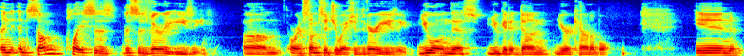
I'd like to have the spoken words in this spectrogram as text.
and in some places, this is very easy, um, or in some situations, very easy. You own this, you get it done, you're accountable. In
